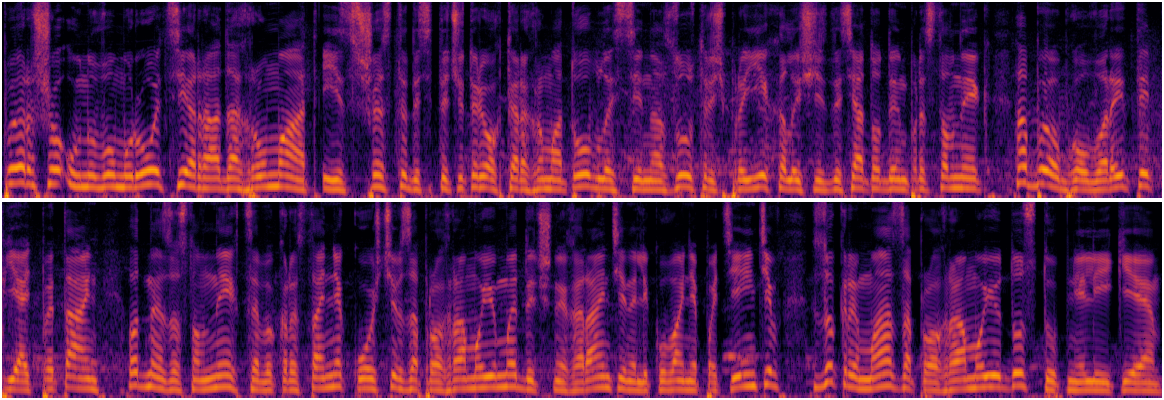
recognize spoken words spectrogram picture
Перша у новому році Рада громад із 64 тергромад області на зустріч приїхали 61 представник, аби обговорити 5 питань. Одне з основних це використання коштів за програмою медичних гарантій на лікування пацієнтів, зокрема за програмою Доступні ліки.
